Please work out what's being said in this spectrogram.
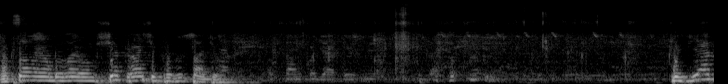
Оксана, я бажаю вам ще кращих результатів. Оксанко, дякую. Киф'як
